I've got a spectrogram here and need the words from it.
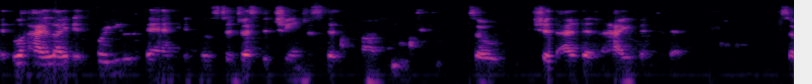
it will highlight it for you and it will suggest the changes that uh, you need to do. So you should add an hyphen to that. So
